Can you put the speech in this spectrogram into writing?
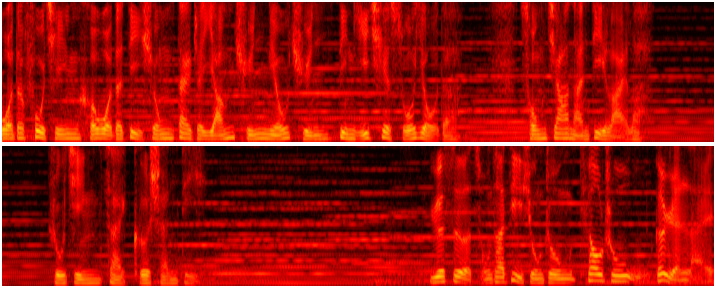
我的父亲和我的弟兄带着羊群、牛群，并一切所有的，从迦南地来了。如今在歌山地。”约瑟从他弟兄中挑出五个人来，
